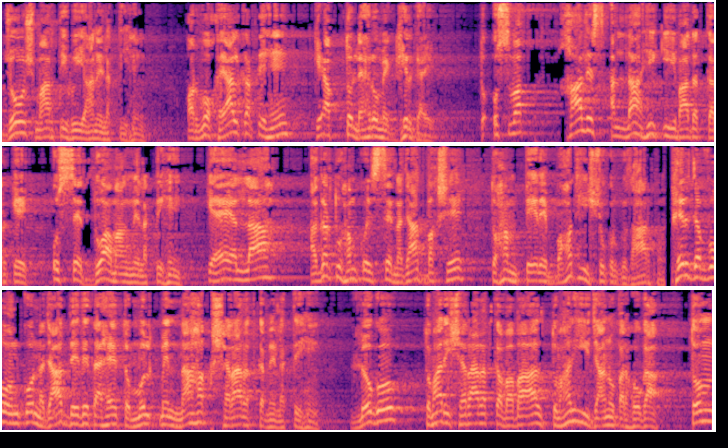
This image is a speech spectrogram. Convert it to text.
जोश मारती हुई आने लगती हैं। और वो ख्याल करते हैं कि अब तो लहरों में घिर गए। तो उस वक्त खालिस अल्लाह ही की इबादत करके उससे दुआ मांगने लगते हैं कि अल्लाह, अगर तू हमको इससे नजात बख्शे तो हम तेरे बहुत ही शुक्रगुजार हों। फिर जब वो उनको नजात दे देता है तो मुल्क में नाहक शरारत करने लगते हैं। लोगों, तुम्हारी शरारत का वबाल तुम्हारी ही जानों पर होगा। तुम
